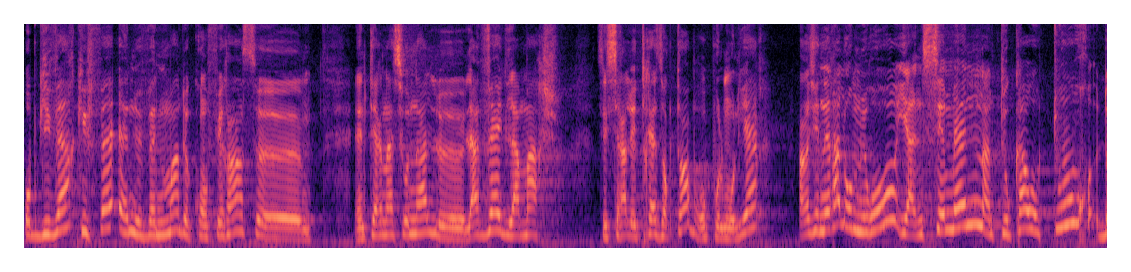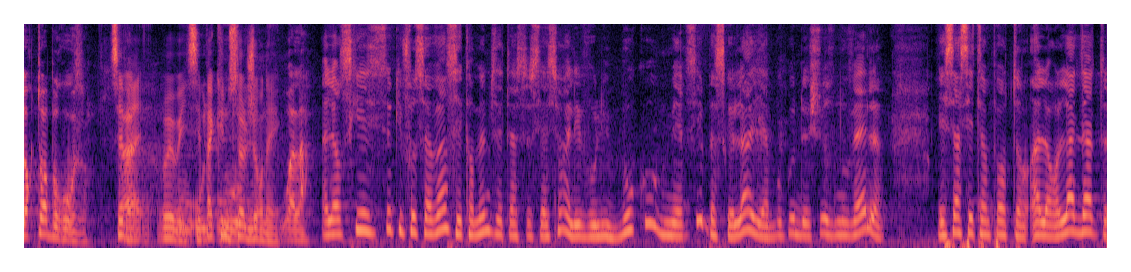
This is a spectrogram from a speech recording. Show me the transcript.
Hope Giver qui fait un événement de conférence euh, internationale la veille de la marche. Ce sera le 13 octobre au Pôle Molière. En général, au Muro, il y a une semaine, en tout cas, autour d'Octobre Rose. C'est vrai, oui, oui, c'est pas qu'une seule journée. Voilà. Alors, ce qu'il faut savoir, c'est quand même cette association, elle évolue beaucoup. Merci, parce que là, il y a beaucoup de choses nouvelles. Et ça, c'est important. Alors, la date,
